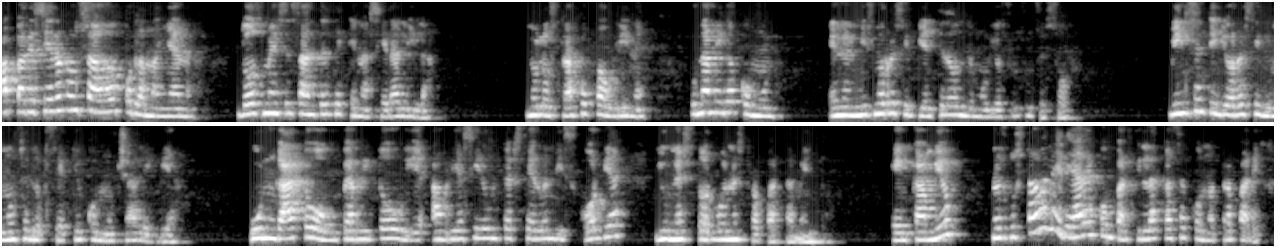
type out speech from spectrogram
Aparecieron un sábado por la mañana, dos meses antes de que naciera Lila. Nos los trajo Paulina, una amiga común, en el mismo recipiente donde murió su sucesor. Vincent y yo recibimos el obsequio con mucha alegría. Un gato o un perrito habría sido un tercero en discordia y un estorbo en nuestro apartamento. En cambio, nos gustaba la idea de compartir la casa con otra pareja.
